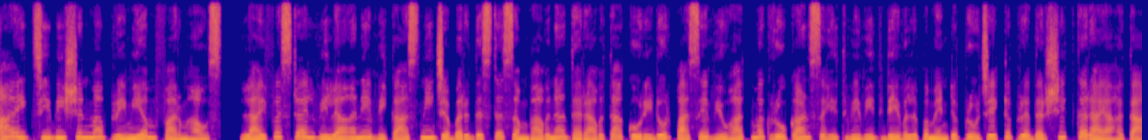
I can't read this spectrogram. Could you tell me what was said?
આ એક્ઝિબિશનમાં પ્રીમિયમ ફાર્મહાઉસ, લાઇફસ્ટાઇલ વિલા અને વિકાસની જબરદસ્ત સંભાવના ધરાવતા કોરિડોર પાસે વ્યૂહાત્મક રોકાણ સહિત વિવિધ ડેવલપમેન્ટ પ્રોજેક્ટ પ્રદર્શિત કરાયા હતા.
